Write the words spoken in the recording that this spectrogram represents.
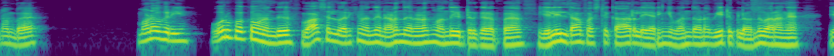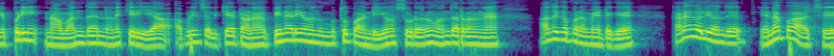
நம்ம மனோகரி ஒரு பக்கம் வந்து வாசல் வரைக்கும் வந்து நடந்து நடந்து வந்துகிட்டு இருக்கிறப்ப எழில் தான் ஃபஸ்ட்டு காரில் இறங்கி வந்தோன்னே வீட்டுக்குள்ளே வந்து வராங்க. எப்படி நான் வந்தேன்னு நினைக்கிறியா? அப்படின்னு சொல்லி கேட்டோன்னே பின்னாடியே வந்து முத்துப்பாண்டியும் சுடரும் வந்துடுறாங்க. அதுக்கப்புறமேட்டுக்கு கனகவலி வந்து என்னப்பா ஆச்சு?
